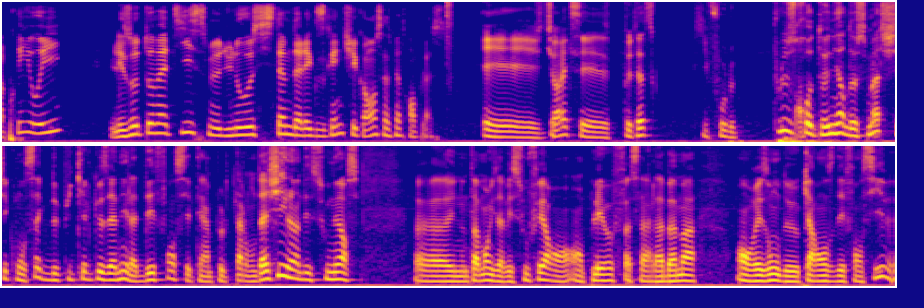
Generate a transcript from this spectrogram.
a priori, les automatismes du nouveau système d'Alex Grinch commencent à se mettre en place. Et je dirais que c'est peut-être qu'il faut le plus retenir de ce match, c'est qu'on sait que depuis quelques années, la défense était un peu le talon d'Achille hein, des Sooners. Euh, et notamment, ils avaient souffert en, en playoff face à Alabama en raison de carences défensives.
